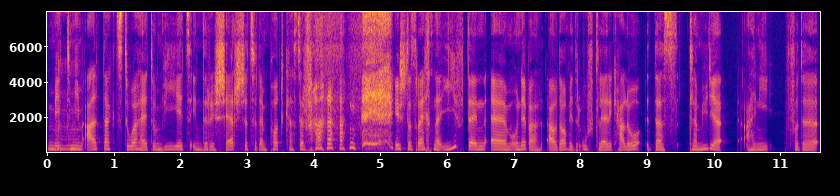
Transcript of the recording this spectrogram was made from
mit mhm. meinem Alltag zu tun hat. Und wie ich jetzt in der Recherche zu dem Podcast erfahren habe, ist das recht naiv. Denn, ähm, und eben auch da wieder Aufklärung, hallo, dass Chlamydia eine von der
